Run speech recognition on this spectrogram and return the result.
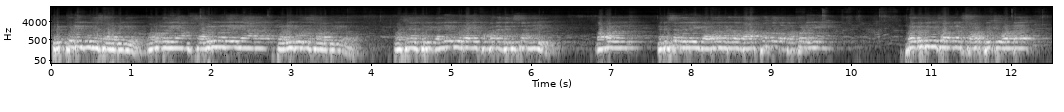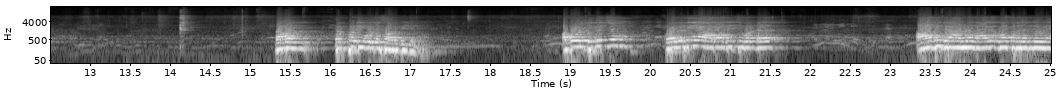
തൃപ്പടി പൂജ സമർപ്പിക്കുന്നു. നമുക്കറിയാം ശബരിമലയിലാണ് പടിപൂജ സമർപ്പിക്കുന്നത്. പക്ഷേ ശ്രീ കല്ലേരൂരായപ്പന്റെ തിരുസന്നി നമ്മൾ തിരുസന്നിധിയിലേക്ക് കടന്നു വരുന്ന നാൽപ്പത്തൊന്ന് തൃപ്പടിയിൽ പ്രകൃതി വിഭവങ്ങൾ സമർപ്പിച്ചുകൊണ്ട് നമ്മൾ തൃപ്പടി പൂജ സമർപ്പിക്കുന്നു. അപ്പോൾ തികച്ചും പ്രകൃതിയെ ആരാധിച്ചുകൊണ്ട് ആദിദ്രാവിഡ നാഗഗോത്ര ജനതയുടെ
